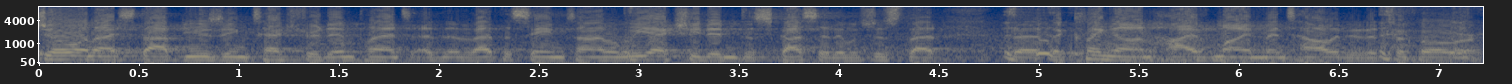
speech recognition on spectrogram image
Joe and I stopped using textured implants at, at the same time. We actually didn't discuss it. It was just that the, the Klingon hive mind mentality that took over.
